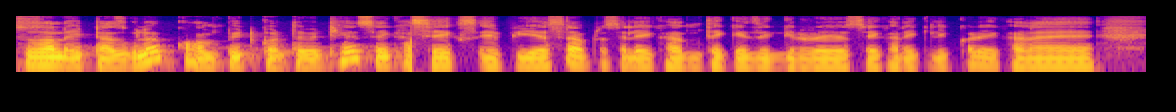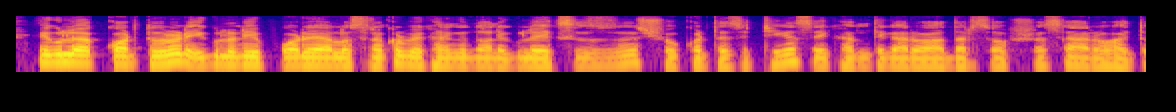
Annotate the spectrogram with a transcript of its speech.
সোশ্যাল এই টাচগুলো কমপ্লিট করতে হবে, ঠিক আছে? সেক্স এপিএস আপনার চাইলে এখান থেকে যে গিরে রয়েছে এখানে ক্লিক করে এখানে এগুলো করতে পারবেন। এগুলো নিয়ে পরে আলোচনা করব। এখানে কিন্তু অনেকগুলো এক্সারসাইজ শো করতেছে, ঠিক আছে? এখান থেকে আরও আদার্স অপশন আছে আরও হয়তো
